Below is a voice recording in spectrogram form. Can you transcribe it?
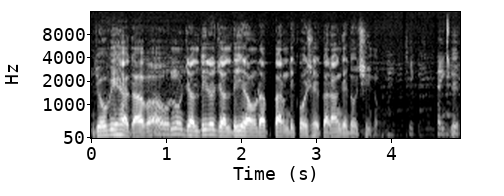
ਜੋ ਵੀ ਹੈਗਾ ਵਾ ਉਹਨੂੰ ਜਲਦੀ ਤੋਂ ਜਲਦੀ ਰਾਉਂਡ ਅਪ ਕਰਨ ਦੀ ਕੋਸ਼ਿਸ਼ ਕਰਾਂਗੇ ਦੋਸ਼ੀ ਨੂੰ। ਠੀਕ ਹੈ ਥੈਂਕ ਯੂ ਜੀ।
